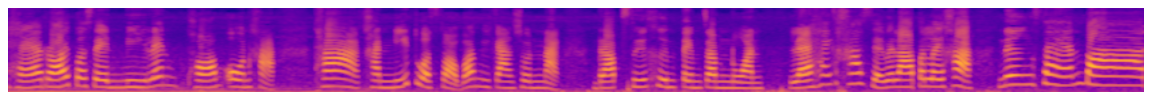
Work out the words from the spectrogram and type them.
แท้ร้อยเปอร์เซ็นต์มีเล่นพร้อมโอนค่ะ ถ้าคันนี้ตรวจสอบว่ามีการชนหนัก รับซื้อคืนเต็มจำนวน และให้ค่าเสียเวลาไปเลยค่ะ 1 0 0 0 0แสนบาท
